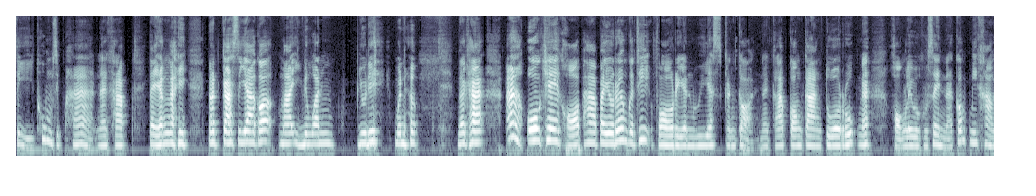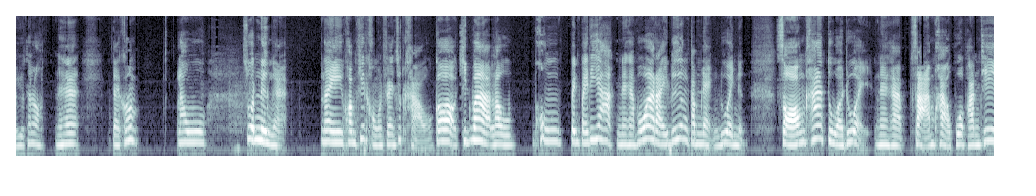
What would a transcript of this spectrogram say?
สี่ทุ่มสิบห้านะครับ แต่ยังไงนัดกาซิยาก็มาอีกหนึ่งวันอยู่ดีเหมือนเดิมนะคะอะโอเค ขอพาไปเริ่มกันที่ฟอร์เรียนเวียสกันก่อนนะครับ กองกลางตัวรุกนะของเลเวอร์คูเซนนะ ก็มีข่าวอยู่ตลอดนะฮะ แต่ก็เราส่วนหนึ่งอะในความคิดของแฟนชุดขาว ก็คิดว่าเราคงเป็นไปได้ยากนะครับ เพราะว่าอะไรเรื่องตำแหน่งด้วยหนึ่งสองค่าตัวด้วยนะครับสามข่าวพัวพันที่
